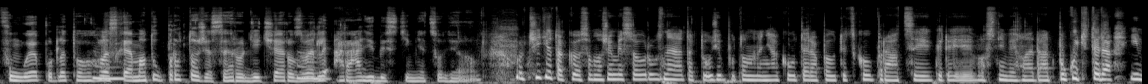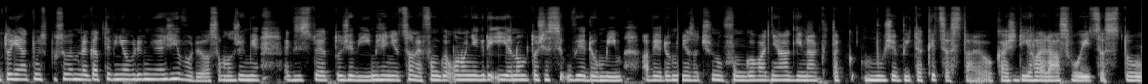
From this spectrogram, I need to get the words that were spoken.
funguje podle tohohle hmm. schématu, protože se rodiče rozvedli hmm. a rádi by s tím něco dělal. Určitě, tak samozřejmě jsou různé, tak to už je potom na nějakou terapeutickou práci, kdy vlastně vyhledat, pokud teda jim to nějakým způsobem negativně ovlivňuje život, jo. Samozřejmě existuje to, že vím, že něco nefunguje, ono někdy i jenom to, že si uvědomím a vědomě začnu fungovat nějak jinak, tak může být taky cesta. Jo. Každý hledá svoji cestu.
